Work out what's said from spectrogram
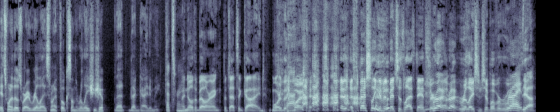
it's one of those where I realized when I focus on the relationship that that guided me. That's right. I know the bell rang, but that's a guide more than more, especially given Mitch's last answer. Right, uh, right. Relationship over rules. Right. Yeah.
